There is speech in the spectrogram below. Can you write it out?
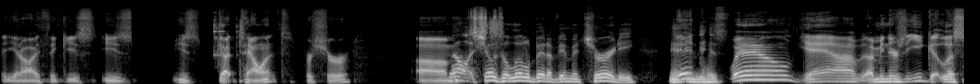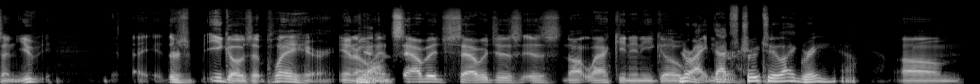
you know I think he's he's he's got talent for sure. Um, well, it shows a little bit of immaturity in, it, his. Well, yeah. I mean, there's ego. Listen, you there's egos at play here, you know. Yeah. And Savage, Savage is is not lacking in ego. right. Either. That's true too. I agree. Yeah. Um,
